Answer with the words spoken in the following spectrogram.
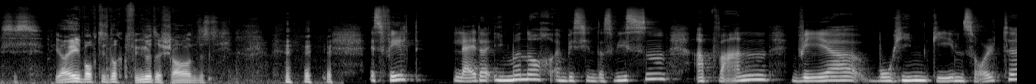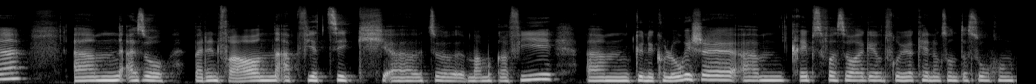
Ist, ja, ich mache das noch Gefühl oder schauen. Dass es fehlt leider immer noch ein bisschen das Wissen, ab wann wer wohin gehen sollte. Ähm, also bei den Frauen ab 40 äh, zur Mammographie, ähm, gynäkologische ähm, Krebsvorsorge und Früherkennungsuntersuchung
